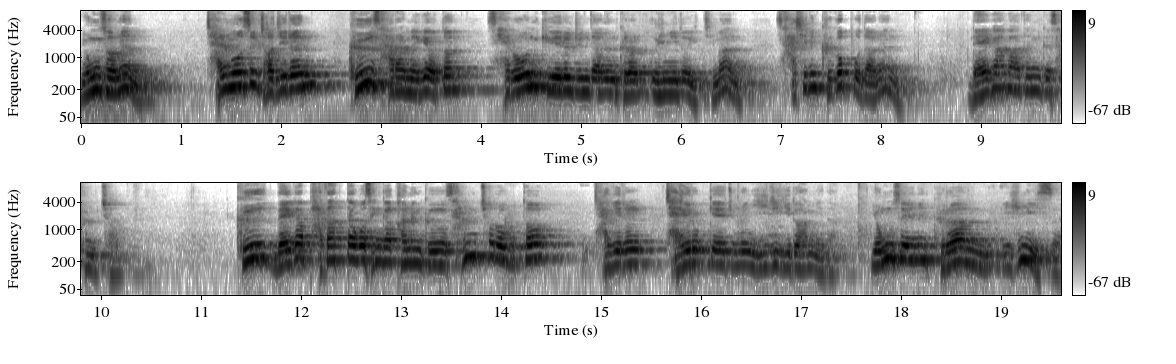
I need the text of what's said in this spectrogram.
용서는 잘못을 저지른 그 사람에게 어떤 새로운 기회를 준다는 그런 의미도 있지만 사실은 그것보다는 내가 받은 그 상처, 그 내가 받았다고 생각하는 그 상처로부터 자기를 자유롭게 해주는 일이기도 합니다. 용서에는 그러한 힘이 있어요.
